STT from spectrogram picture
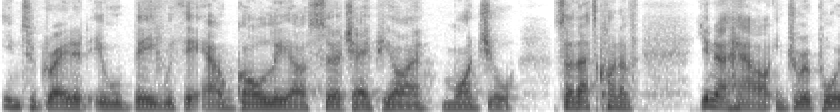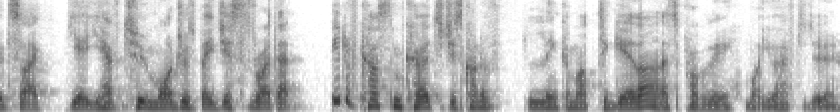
integrated it will be with the Algolia Search API module. So that's kind of, you know how in Drupal it's like, yeah, you have two modules, but you just write that bit of custom code to just kind of link them up together. That's probably what you have to do.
